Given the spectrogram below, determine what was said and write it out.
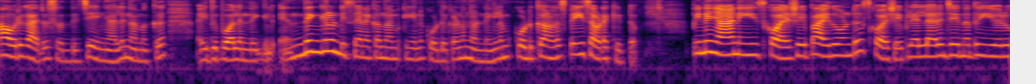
ആ ഒരു കാര്യം ശ്രദ്ധിച്ച് കഴിഞ്ഞാൽ നമുക്ക് ഇതുപോലെ എന്തെങ്കിലും എന്തെങ്കിലും ഡിസൈനൊക്കെ നമുക്കിങ്ങനെ കൊടുക്കണം എന്നുണ്ടെങ്കിൽ കൊടുക്കാനുള്ള സ്പേസ് അവിടെ കിട്ടും. പിന്നെ ഞാൻ ഈ സ്ക്വയർ ഷേപ്പ് ആയതുകൊണ്ട് സ്ക്വയർ ഷേപ്പിൽ എല്ലാവരും ചെയ്യുന്നത് ഈ ഒരു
